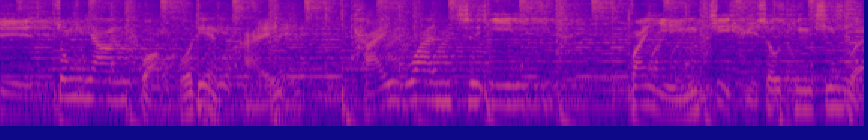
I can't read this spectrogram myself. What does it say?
是中央广播电台台湾之音，欢迎继续收听新闻。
